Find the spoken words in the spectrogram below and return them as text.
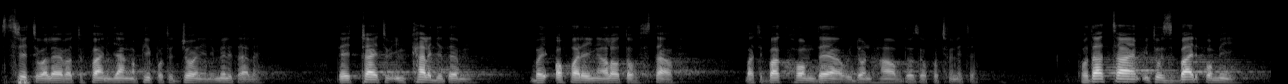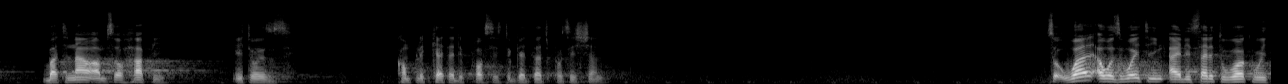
street whatever to find young people to join in the military. They tried to encourage them by offering a lot of stuff. But back home there, we don't have those opportunities. For that time, it was bad for me. But now I'm so happy. It was complicated the process to get that position. So while I was waiting, I decided to work with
